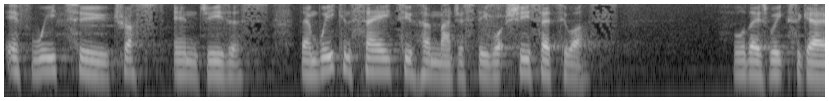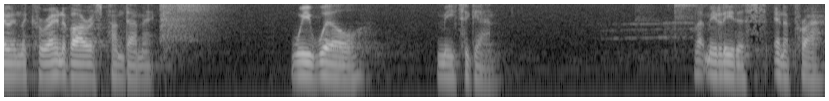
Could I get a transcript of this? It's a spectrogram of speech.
if we too trust in Jesus, then we can say to Her Majesty what she said to us all those weeks ago in the coronavirus pandemic we will meet again. Let me lead us in a prayer.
